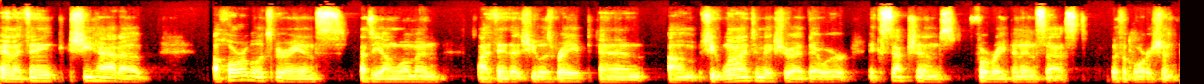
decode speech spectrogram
and I think she had a a horrible experience as a young woman. I think that she was raped, and um, she wanted to make sure that there were exceptions for rape and incest with abortion.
